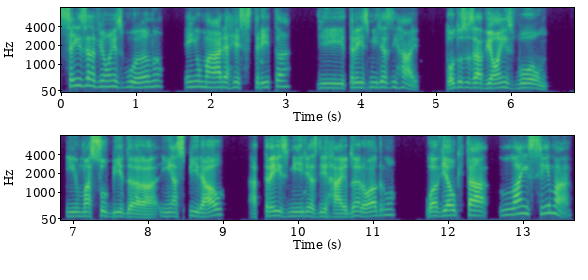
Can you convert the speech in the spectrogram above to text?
seis aviões voando em uma área restrita de 3 milhas de raio. Todos os aviões voam em uma subida em aspiral a 3 milhas de raio do aeródromo. O avião que está lá em cima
